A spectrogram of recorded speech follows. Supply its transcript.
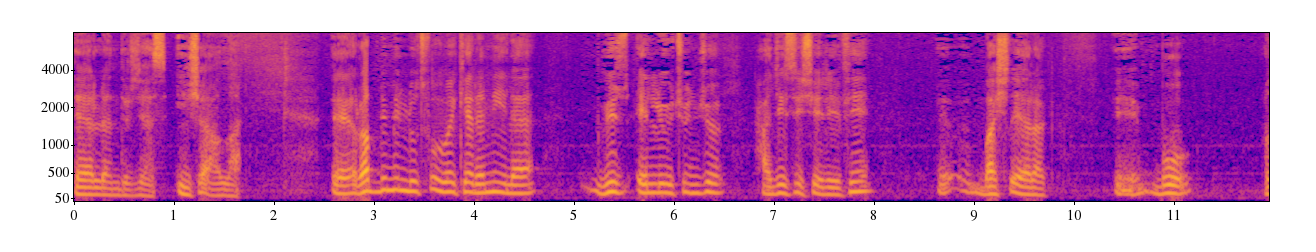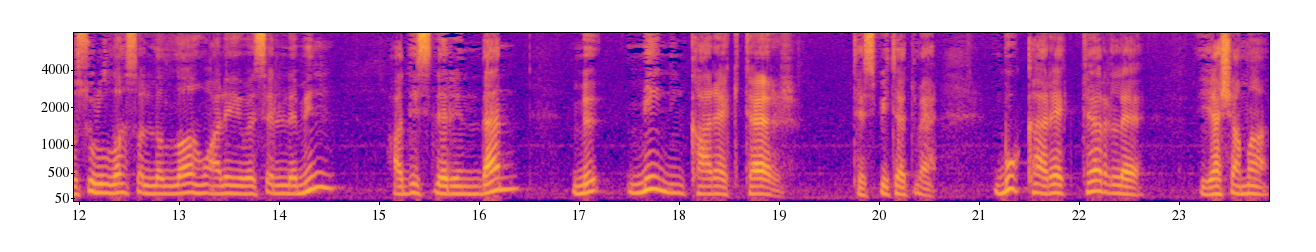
değerlendireceğiz inşallah. Ee, Rabbimin lütfu ve keremiyle 153. hadisi şerifi e, başlayarak e, bu Resulullah sallallahu aleyhi ve sellemin hadislerinden mümin karakter tespit etme, bu karakterle yaşama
